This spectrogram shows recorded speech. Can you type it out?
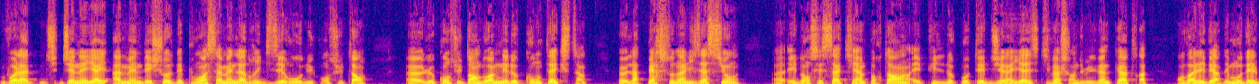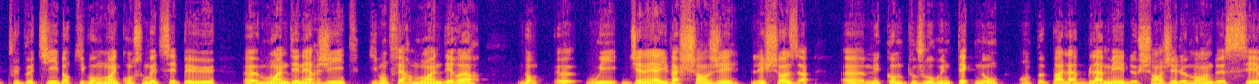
voilà, GenAI amène des choses, mais pour moi, ça amène la brique zéro du consultant. le consultant doit amener le contexte, la personnalisation, et donc c'est ça qui est important. Et puis le côté de GenAI, ce qui va changer en 2024, on va aller vers des modèles plus petits, donc qui vont moins consommer de CPU, euh, moins d'énergie, qui vont faire moins d'erreurs. Donc euh, oui, GenAI va changer les choses, euh, mais comme toujours, une techno, on ne peut pas la blâmer de changer le monde. C'est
